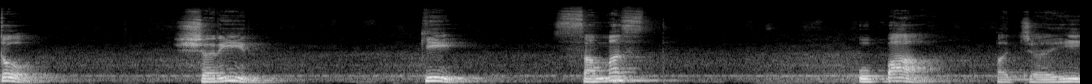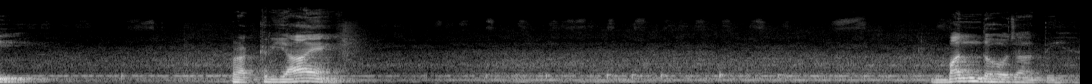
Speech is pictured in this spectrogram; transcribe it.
तो शरीर की समस्त उपापचयी प्रक्रियाएँ बंद हो जाती है।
